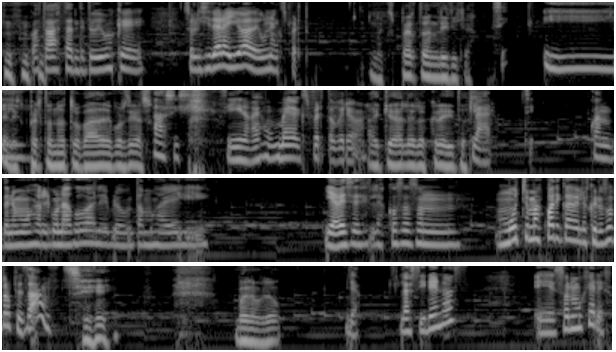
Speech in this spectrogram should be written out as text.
Costó bastante. Tuvimos que solicitar ayuda de un experto. Un experto en lírica. Y... El experto es nuestro padre, por si acaso. Ah, sí, sí. Sí, no, es un mega experto, pero... Hay que darle los créditos. Claro, sí. Cuando tenemos algunas dudas le preguntamos a él y... Y a veces las cosas son mucho más cuáticas de lo que nosotros pensábamos. Sí. Bueno, pero Las sirenas eh, son mujeres.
